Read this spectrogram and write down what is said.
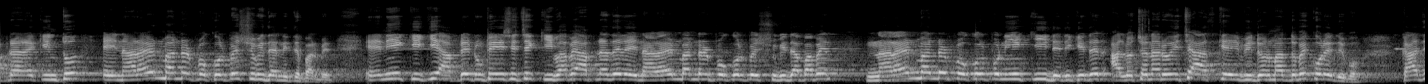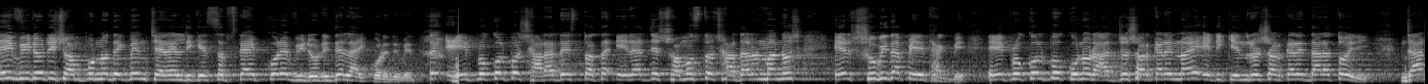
আপনারা কিন্তু এই নারায়ণ ভাণ্ডার প্রকল্পের সুবিধা নিতে পারবেন। এ নিয়ে কি কি আপডেট উঠে এসেছে, কীভাবে আপনাদের এই নারায়ণ ভাণ্ডার প্রকল্পের সুবিধা পাবেন, নারায়ণ ভাণ্ডার প্রকল্প নিয়ে কি ডেডিকেটেড আলোচনা রয়েছে আজকে এই ভিডিওর মাধ্যমে করে দেব। কাজেই ভিডিওটি সম্পূর্ণ দেখবেন চ্যানেলটিকে সাবস্ক্রাইব করে ভিডিওটিতে লাইক করে দেবেন। এই প্রকল্প সারা দেশ তথা এ রাজ্যের সমস্ত সাধারণ মানুষ এর সুবিধা পেয়ে থাকবে। এই প্রকল্প কোনো রাজ্য সরকারের নয়, এটি কেন্দ্র সরকারের দ্বারা তৈরি। যার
